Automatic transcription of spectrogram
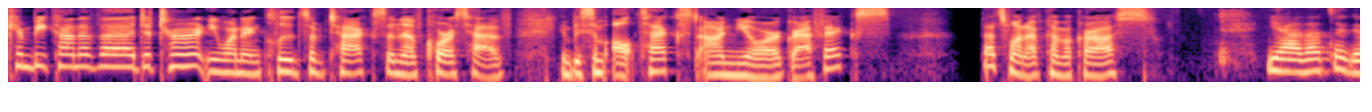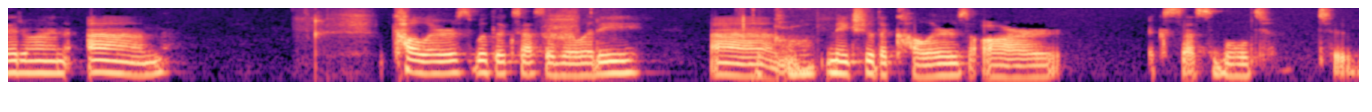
can be kind of a deterrent. You want to include some text and of course have maybe some alt text on your graphics. That's one I've come across. yeah, that's a good one. Um, colors with accessibility. Um, make sure the colors are accessible to, to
